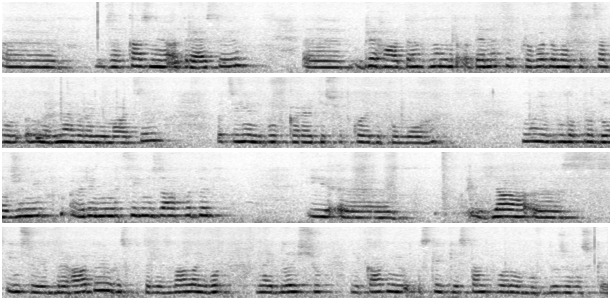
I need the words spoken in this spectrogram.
е, за вказаною адресою е, бригада номер 11 проводила серцево-легневу реанімацію. Пацієнт був в кареті швидкої допомоги. Мною було продовжені реанімаційні заходи, і я з іншою бригадою госпіталізувала його в найближчу лікарню, оскільки стан хворого був дуже важкий.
